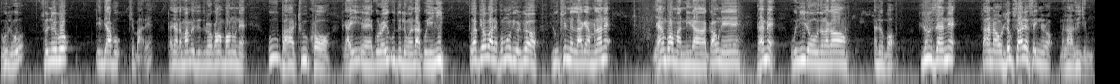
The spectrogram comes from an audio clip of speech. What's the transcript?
အခုလို့ဆွေးနွေးဖို့တင်ပြဖို့ဖြစ်ပါတယ်ဒါကြောင့်ဓမ္မမိတ်ဆွေသူတော်ကောင်းအပေါင်းတို့နဲ့ဥဘာထုခေါ်တခါကြီးအဲကိုရောကြီးဥဒ္ဒလဝန္တကိုရင်ကြီး သူကပြောပါတယ်ဘုံမုံစီကိုပြောလူဖြစ်နေလာကြမလားနဲ့ရဟန်းဘောမှာနေတာကောင်းတယ်ဒါပေမဲ့ဝိနည်းတော်ဟူသလကောင်းအဲ့လိုပေါ့လွန်ဆန်တဲ့တာနာကိုလှုပ်ရှားတဲ့စိတ်နဲ့တော့မလာစေချင်ဘူး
